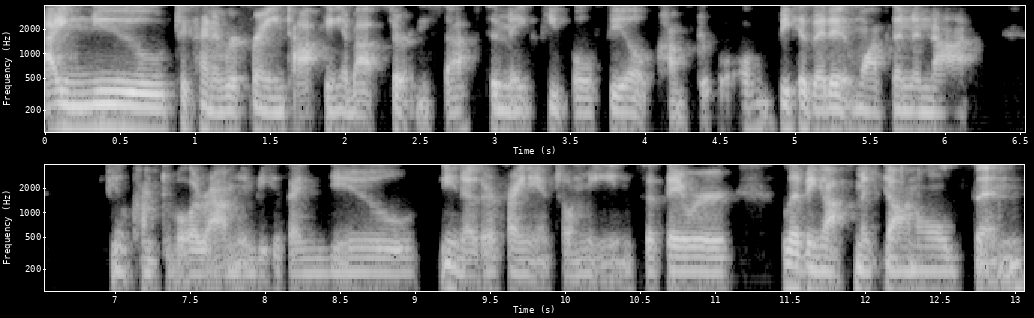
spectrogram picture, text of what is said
I knew to kind of refrain talking about certain stuff to make people feel comfortable because I didn't want them to not feel comfortable around me because I knew, you know, their financial means that they were living off McDonald's and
